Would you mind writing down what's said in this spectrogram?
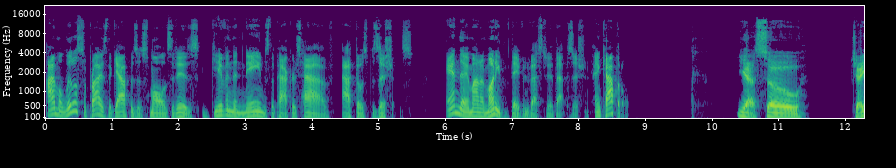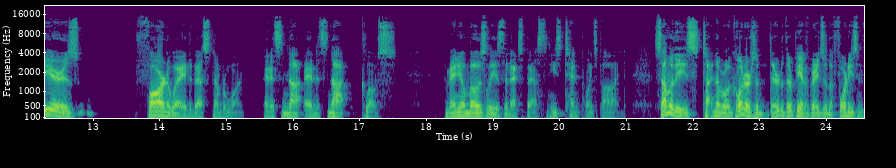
I'm a little surprised the gap is as small as it is given the names the Packers have at those positions and the amount of money that they've invested at that position and capital. Yeah, so Jaire is far and away the best number 1 and it's not and it's not close. Emmanuel Moseley is the next best, and he's 10 points behind. Some of these number one corners, their, their PF grades are in the 40s and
